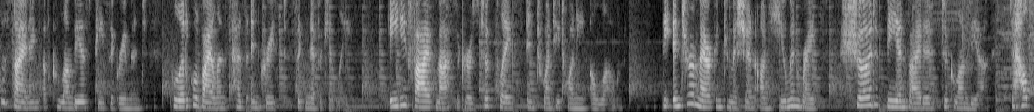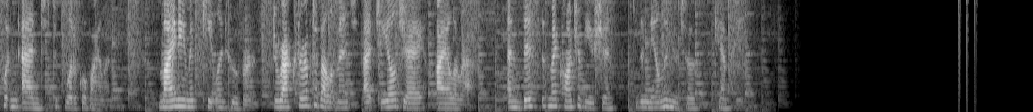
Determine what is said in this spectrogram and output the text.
the signing of Colombia's peace agreement, political violence has increased significantly. 85 massacres took place in 2020 alone. The Inter American Commission on Human Rights should be invited to Colombia to help put an end to political violence. My name is Caitlin Hoover, Director of Development at GLJ ILRF, and this is my contribution to the Mil Minutos campaign.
